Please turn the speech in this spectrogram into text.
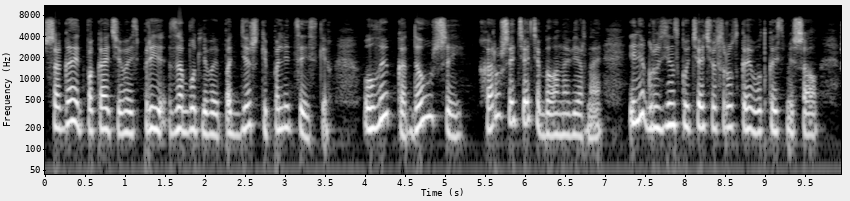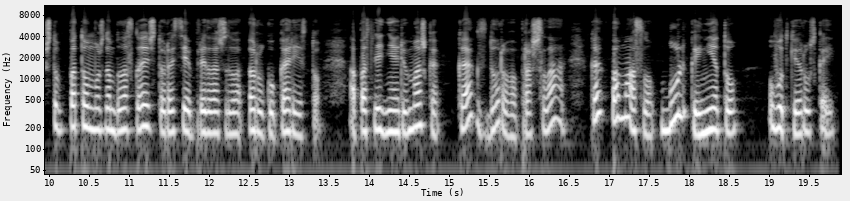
Шагает, покачиваясь при заботливой поддержке полицейских. Улыбка до ушей. Хорошая чача была, наверное. Или грузинскую чачу с русской водкой смешал, чтобы потом можно было сказать, что Россия приложила руку к аресту. А последняя рюмашка как здорово прошла, как по маслу, булькой нету водки русской.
